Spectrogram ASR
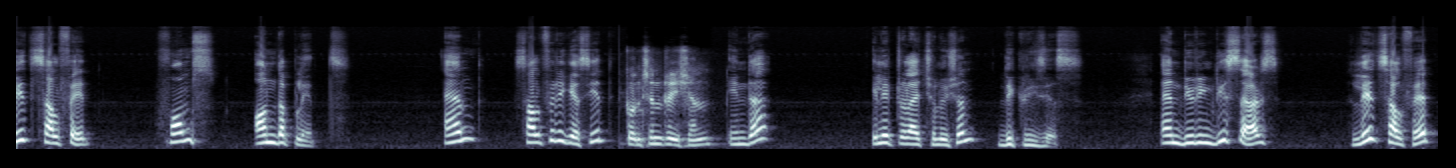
lead sulphate forms on the plates and sulfuric acid concentration in the electrolyte solution decreases. And during discharge, lead sulphate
